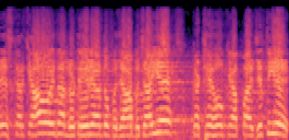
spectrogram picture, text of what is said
ਇਸ ਕਰਕੇ ਆਓ ਇਹਨਾਂ ਲੁਟੇਰਿਆਂ ਤੋਂ ਪੰਜਾਬ ਬਚਾਈਏ। ਇਕੱਠੇ ਹੋ ਕੇ ਆਪਾਂ ਜਿੱਤੀਏ।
